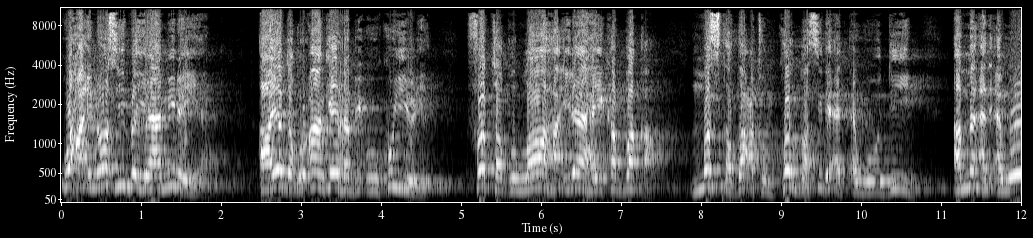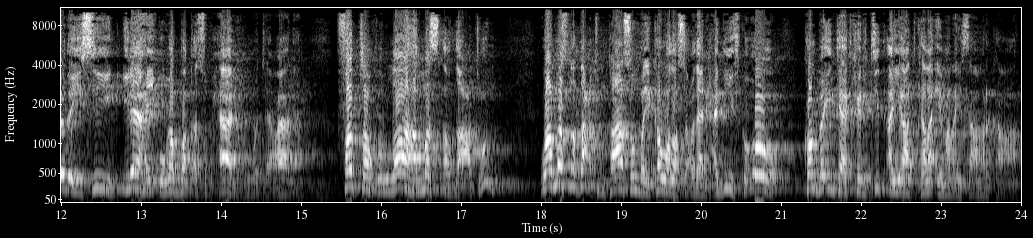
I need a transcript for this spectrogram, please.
waxaa inoo sii bayaaminaya aayadda qur'aankaee rabbi uu ku yidhi fattaquu llaha ilaahay ka baqa. Ma stadactum kolba sida aad awoodiin ama aad awoodaysiin ilaahay uga baqa subxaanahu wa tacaala. Fattaquu llaha ma stadactum waa ma stadactum taasunbay ka wada socdaan xadiidka oo kolba intaad kartid ayaad kala imanaysaa markaa.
